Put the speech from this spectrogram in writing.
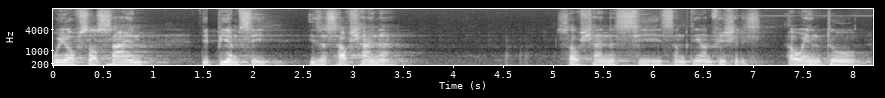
We also signed the PMC. It's a South China, South China Sea something on fisheries. I went to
